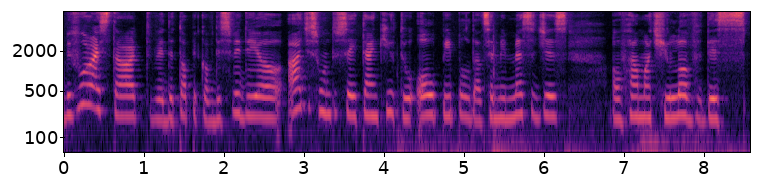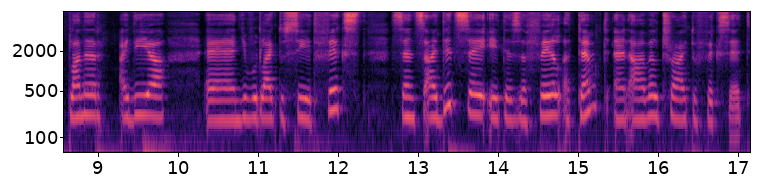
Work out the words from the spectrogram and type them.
Before I start with the topic of this video, I just want to say thank you to all people that send me messages of how much you love this planner idea and you would like to see it fixed since I did say it is a fail attempt and I will try to fix it.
